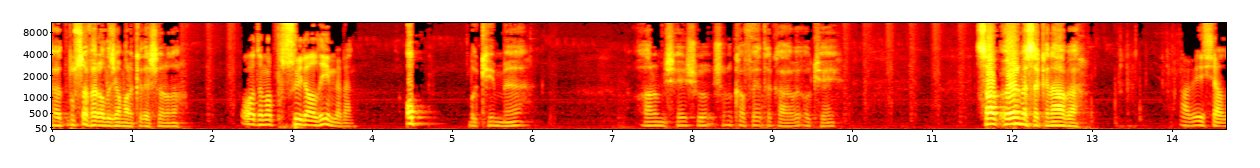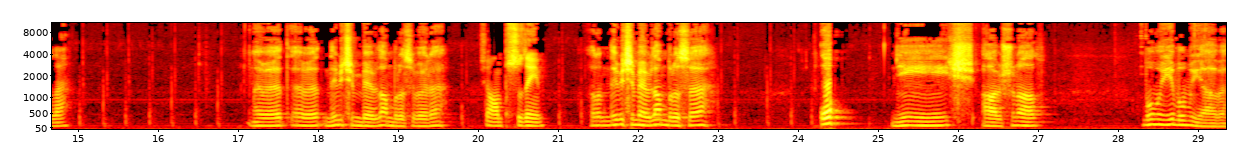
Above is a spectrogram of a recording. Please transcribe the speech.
Evet bu sefer alacağım arkadaşlar onu. O adama pusuyla alayım mı ben? Hop. Bakayım mı? Var mı bir şey? Şu, şunu kafaya tak abi. Okey. Sarp ölme sakın abi. Abi inşallah. Evet evet. Ne biçim bir ev lan burası böyle? Şu an pusudayım. Oğlum ne biçim ev lan burası? Hop. Niş. Abi şunu al. Bu mu iyi bu mu iyi abi?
